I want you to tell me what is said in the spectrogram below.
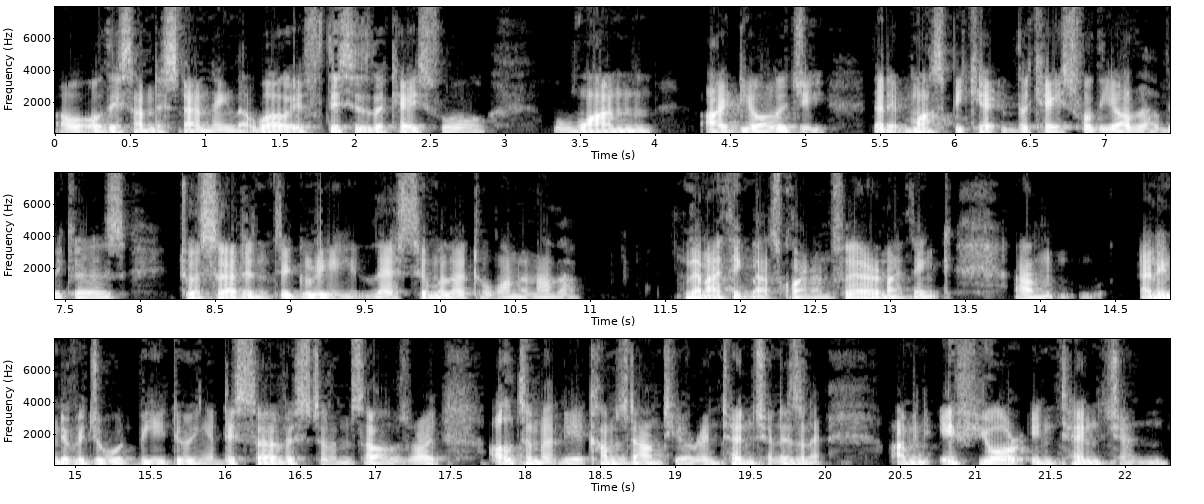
or, or, this understanding that well if this is the case for one ideology, then it must be ca- the case for the other because to a certain degree they're similar to one another. Then I think that's quite unfair, and I think um, an individual would be doing a disservice to themselves, right? Ultimately, it comes down to your intention, isn't it? I mean, if your intention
